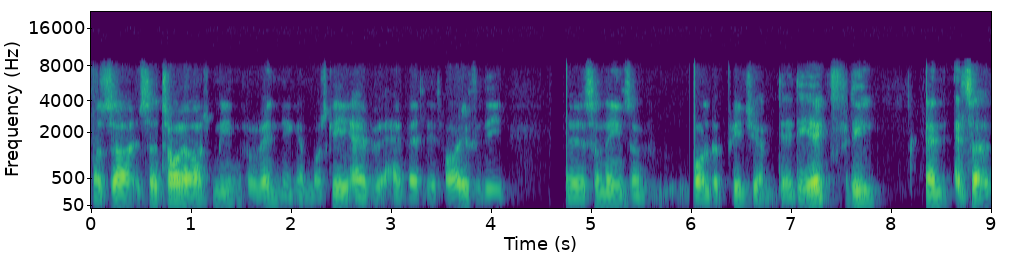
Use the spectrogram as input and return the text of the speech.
Og så, så tror jeg også, at mine forventninger måske have, have været lidt høje, fordi øh, sådan en som Walter Pigeon, det, det er ikke fordi, men altså,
